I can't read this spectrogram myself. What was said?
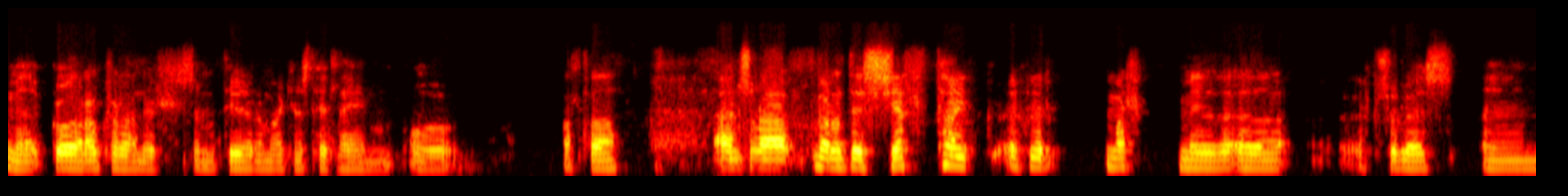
með góðar ákvarðanir sem þýðir að maður kennst heil heim og allt það. En svona varðandi sértæk eitthvað markmið eða eitthvað svolítið um,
